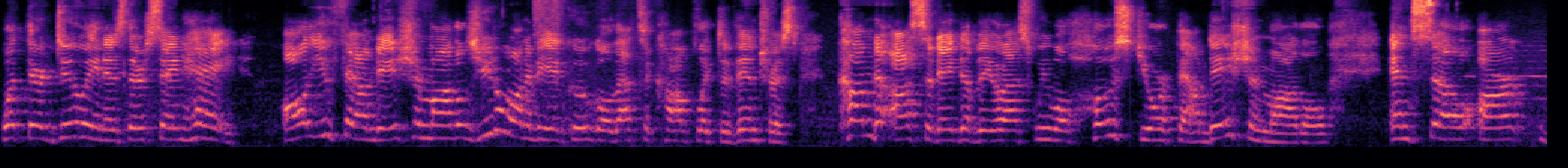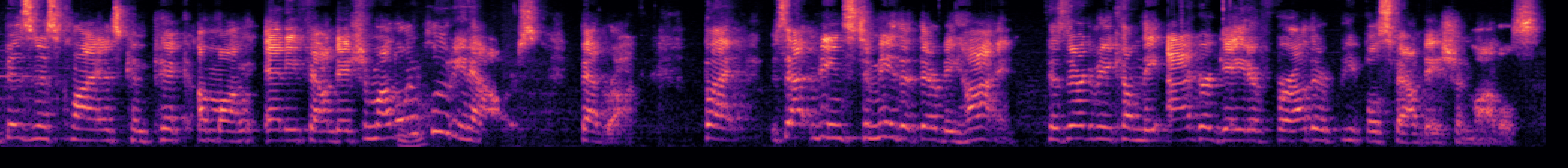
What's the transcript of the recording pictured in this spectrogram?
what they're doing is they're saying, hey, all you foundation models, you don't want to be at Google. That's a conflict of interest. Come to us at AWS. We will host your foundation model. And so our business clients can pick among any foundation model, mm-hmm. including ours, Bedrock. But that means to me that they're behind because they're going to become the aggregator for other people's foundation models.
